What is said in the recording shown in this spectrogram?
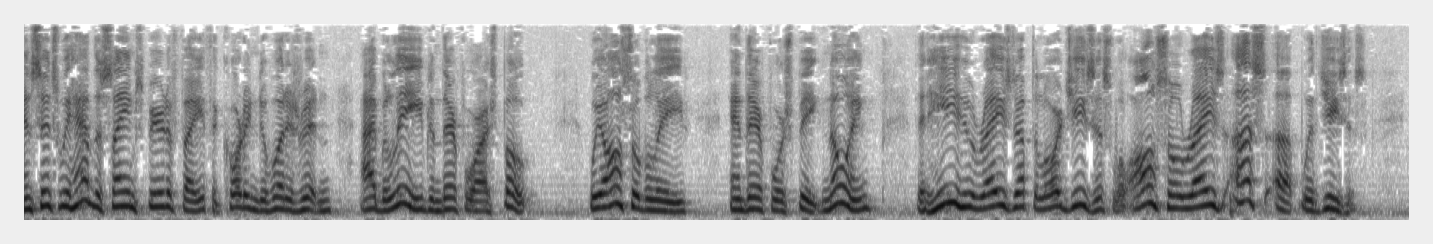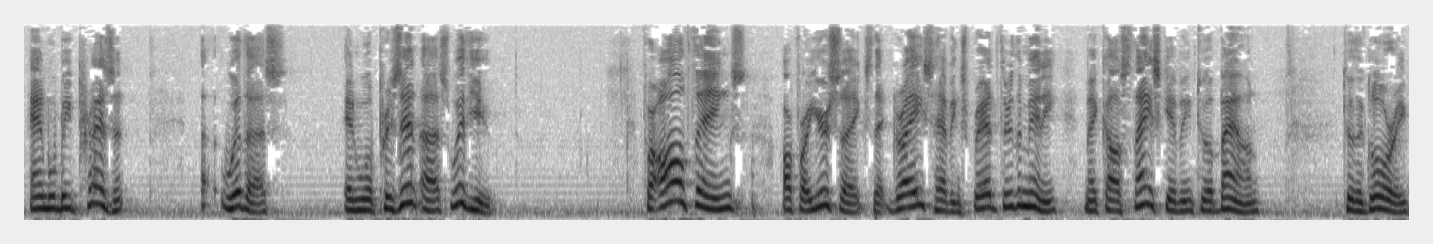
And since we have the same spirit of faith, according to what is written, I believed and therefore I spoke, we also believe and therefore speak, knowing that he who raised up the Lord Jesus will also raise us up with Jesus and will be present uh, with us and will present us with you. For all things are for your sakes, that grace, having spread through the many, may cause thanksgiving to abound to the glory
